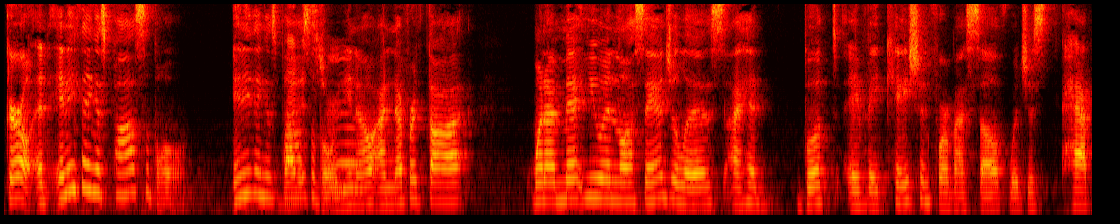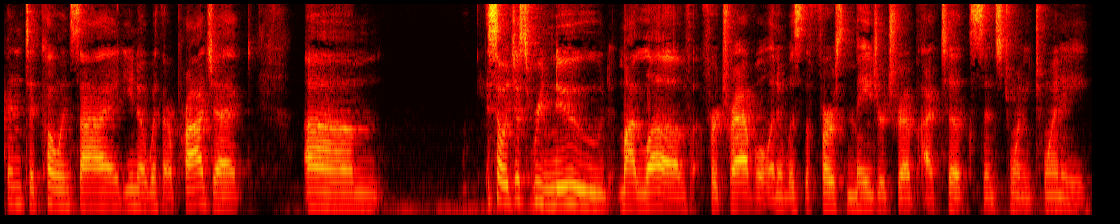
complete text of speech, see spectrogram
Girl, and anything is possible. Anything is possible, is you know? I never thought when I met you in Los Angeles, I had booked a vacation for myself, which just happened to coincide, you know, with our project. Um, so it just renewed my love for travel, and it was the first major trip I took since 2020.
